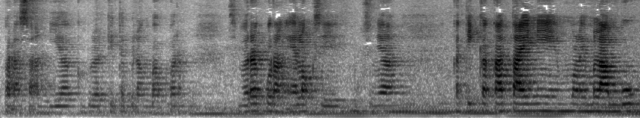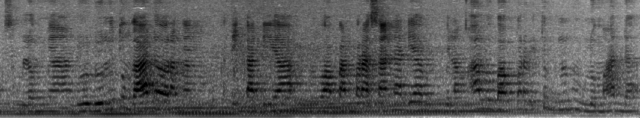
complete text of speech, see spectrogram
perasaan dia kemudian kita bilang baper sebenarnya kurang elok sih maksudnya ketika kata ini mulai melambung sebelumnya dulu dulu tuh nggak ada orang yang ketika dia meluapkan perasaannya dia bilang ah lu baper itu belum belum ada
